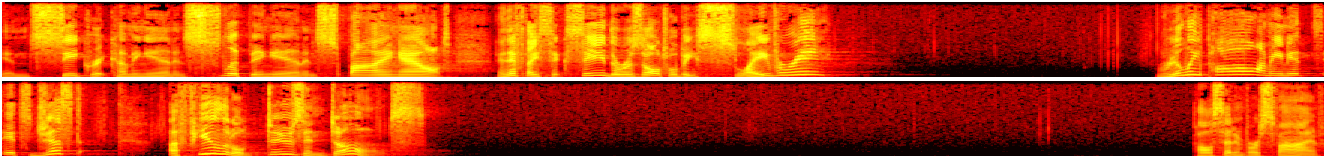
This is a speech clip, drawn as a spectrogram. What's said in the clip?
in secret coming in and slipping in and spying out. And if they succeed, the result will be slavery? Really, Paul? I mean, it's, it's just a few little do's and don'ts. Paul said in verse 5,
